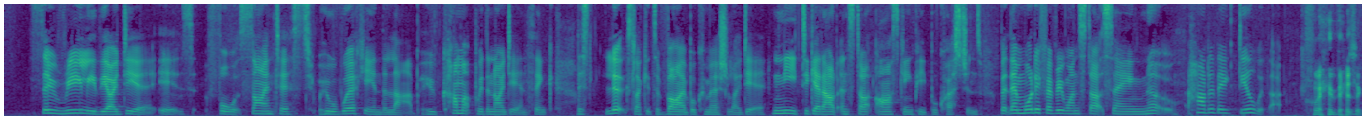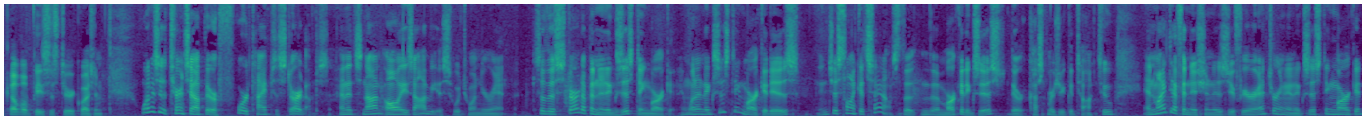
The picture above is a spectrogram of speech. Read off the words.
So, really, the idea is for scientists who are working in the lab, who come up with an idea and think, this looks like it's a viable commercial idea, need to get out and start asking people questions. But then, what if everyone starts saying no? How do they deal with that? There's a couple pieces to your question. One is it turns out there are four types of startups, and it's not always obvious which one you're in. So there's startup in an existing market. And what an existing market is, just like it sounds, the, the market exists, there are customers you could talk to. And my definition is if you're entering an existing market,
